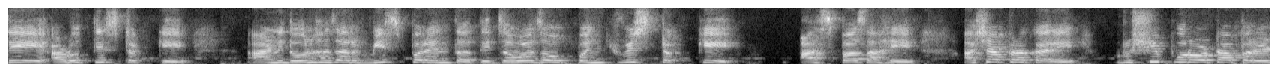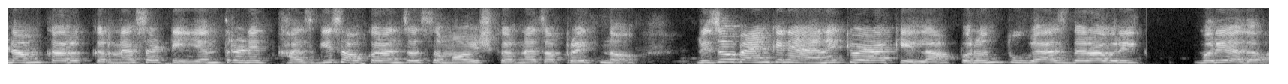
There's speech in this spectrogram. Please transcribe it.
ते अडोतीस टक्के आणि दोन हजार वीस पर्यंत ते जवळजवळ पंचवीस टक्के आसपास आहे. अशा प्रकारे कृषी पुरवठा परिणामकारक करण्यासाठी यंत्रणेत खासगी सावकारांचा समावेश करण्याचा प्रयत्न रिझर्व्ह बँकेने अनेक वेळा केला परंतु व्याजदरावरील मर्यादा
